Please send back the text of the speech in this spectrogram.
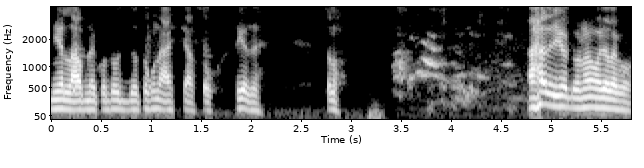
নিয়ে লাভ নেই, কত, যতক্ষণ আসছে আসুক। ঠিক আছে? চলো। আর, এই ডোনার মজা দেখো।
